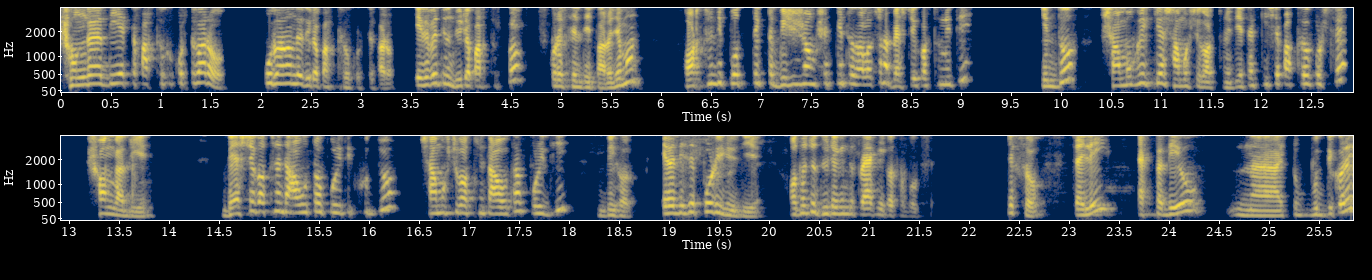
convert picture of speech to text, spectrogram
সংজ্ঞা দিয়ে একটা পার্থক্য করতে পারো, উদাহরণ দিয়ে পার্থক্য করতে পারো। এভাবে তুমি দুইটা পার্থক্য করে ফেলতে পারো। যেমন অর্থনীতি প্রত্যেকটা বিশেষ অংশের পৃথক আলোচনা, ব্যষ্টিক অর্থনীতি, কিন্তু সামগ্রিক কি আর সামষ্টিক অর্থনীতি। এটা কিসে পার্থক্য করছে? সংজ্ঞা দিয়ে। ব্যষ্টিক অর্থনীতি আওতা ও পরিধি ক্ষুদ্র সামষ্টিক অর্থনীতি আওতা পরিধি, বৃহৎ। এটা দিছে পরিধি দিয়ে, অথচ দুইটা কিন্তু প্রায় একই কথা বলছে। দেখছ? চাইলেই একটা দিয়েও একটু বুদ্ধি করে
